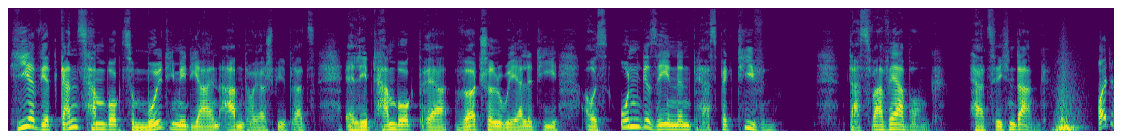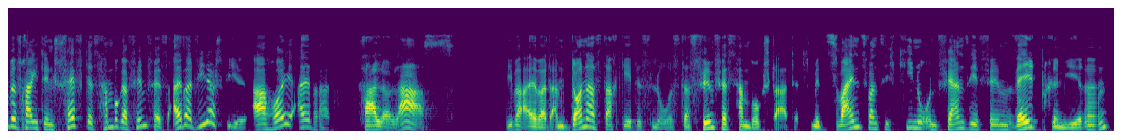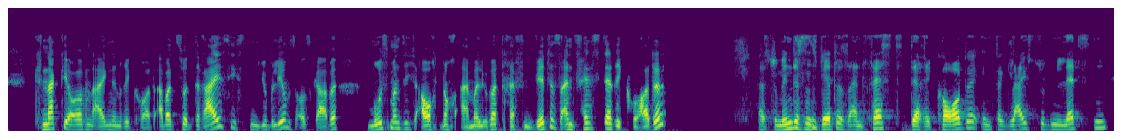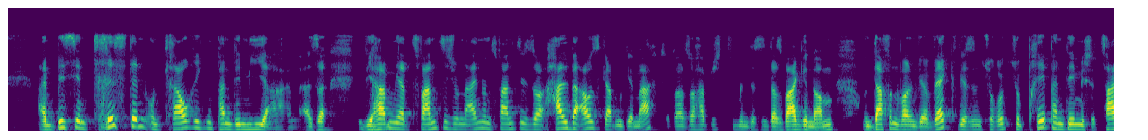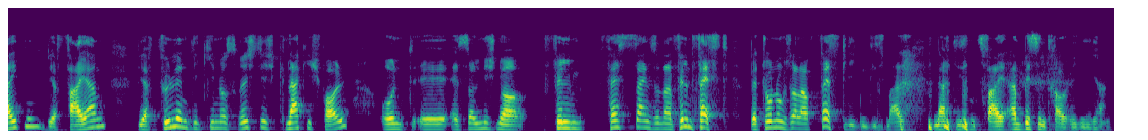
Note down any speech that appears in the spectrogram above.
Hier wird ganz Hamburg zum multimedialen Abenteuerspielplatz, erlebt Hamburg per Virtual Reality aus ungesehenen Perspektiven. Das war Werbung. Herzlichen Dank. Heute befrage ich den Chef des Hamburger Filmfests, Albert Wiederspiel. Ahoi, Albert. Hallo, Lars. Lieber Albert, am Donnerstag geht es los. Das Filmfest Hamburg startet. Mit 22 Kino- und Fernsehfilm-Weltpremieren knackt ihr euren eigenen Rekord. Aber zur 30. Jubiläumsausgabe muss man sich auch noch einmal übertreffen. Wird es ein Fest der Rekorde? Also zumindest wird es ein Fest der Rekorde im Vergleich zu den letzten ein bisschen tristen und traurigen Pandemiejahren. Also wir haben ja 20 und 21 so halbe Ausgaben gemacht, oder so habe ich zumindest das wahrgenommen. Und davon wollen wir weg. Wir sind zurück zu präpandemische Zeiten. Wir feiern, wir füllen die Kinos richtig knackig voll. Und äh, es soll nicht nur Filmfest sein, sondern Filmfest. Betonung soll auf Fest liegen diesmal nach diesen zwei ein bisschen traurigen Jahren.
